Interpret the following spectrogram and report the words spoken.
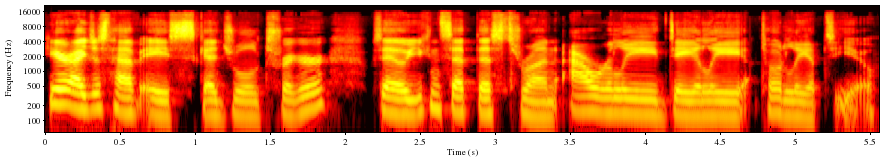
here I just have a scheduled trigger. So you can set this to run hourly, daily, totally up to you.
